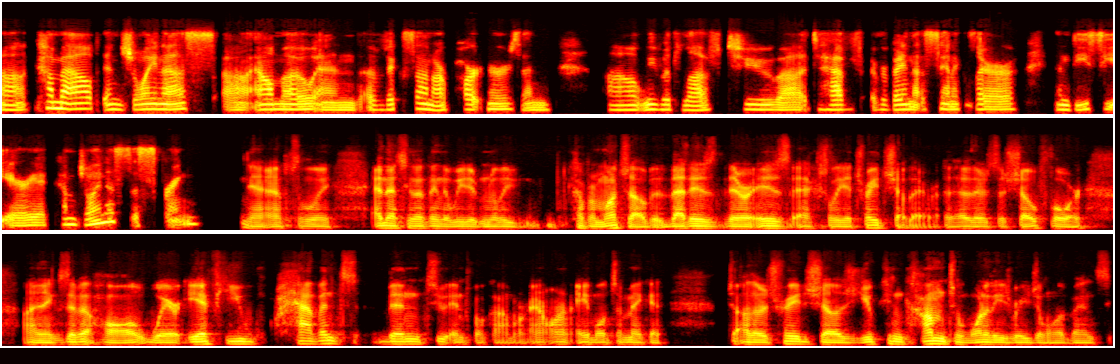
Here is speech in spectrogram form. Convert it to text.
uh, come out and join us, uh, Almo and Avixa and our partners, and uh, we would love to uh, to have everybody in that Santa Clara and DC area come join us this spring. Yeah, absolutely. And that's the other thing that we didn't really cover much of. That is, there is actually a trade show there. Uh, there's a show floor, an exhibit hall where if you haven't been to InfoComm or aren't able to make it to other trade shows, you can come to one of these regional events,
